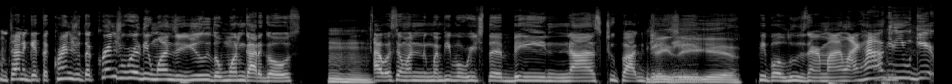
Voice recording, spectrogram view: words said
I'm trying to get the cringe. The cringe-worthy ones are usually the one gotta goes. Mm-hmm. I would say when when people reach the Biggie, Nas, Tupac, Jay Z, yeah. people lose their mind. Like, how can you get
